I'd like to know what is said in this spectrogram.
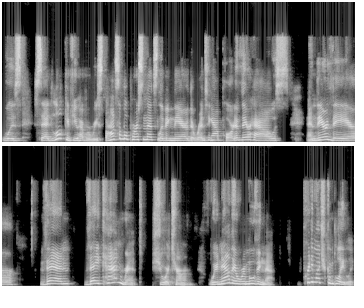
was said, look, if you have a responsible person that's living there, they're renting out part of their house and they're there, then they can rent short term. Where now they're removing that pretty much completely.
